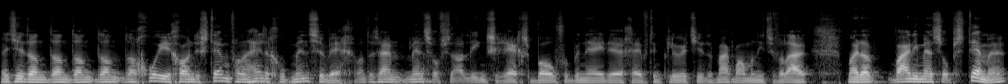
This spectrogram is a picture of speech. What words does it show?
Weet je, dan, dan, dan, dan, dan gooi je gewoon de stem van een hele groep mensen weg. Want er zijn mensen, of ze nou links, rechts, boven, beneden, geeft een kleurtje, dat maakt me allemaal niet zoveel uit. Maar dat, waar die mensen op stemmen,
